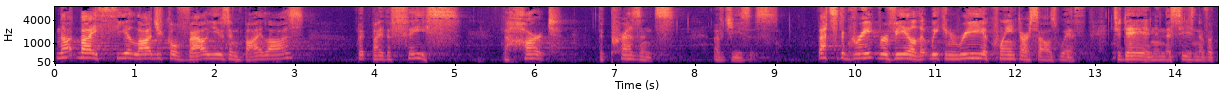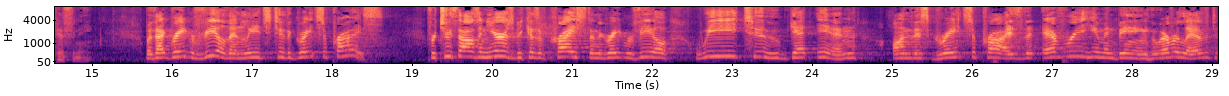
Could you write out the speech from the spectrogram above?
not by theological values and bylaws, but by the face, the heart, the presence of Jesus. That's the great reveal that we can reacquaint ourselves with today and in the season of Epiphany. But that great reveal then leads to the great surprise. For 2,000 years, because of Christ and the great reveal, we too get in on this great surprise that every human being who ever lived,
